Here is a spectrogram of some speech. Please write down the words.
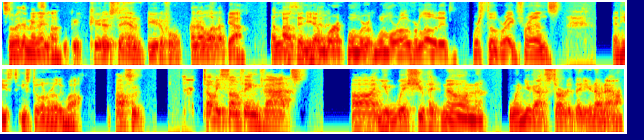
So I mean, so, kudos to him. Beautiful, and I love it. Yeah, I, I send him work when we're when we're overloaded. We're still great friends, and he's he's doing really well. Awesome. Tell me something that uh, you wish you had known when you got started that you know now.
